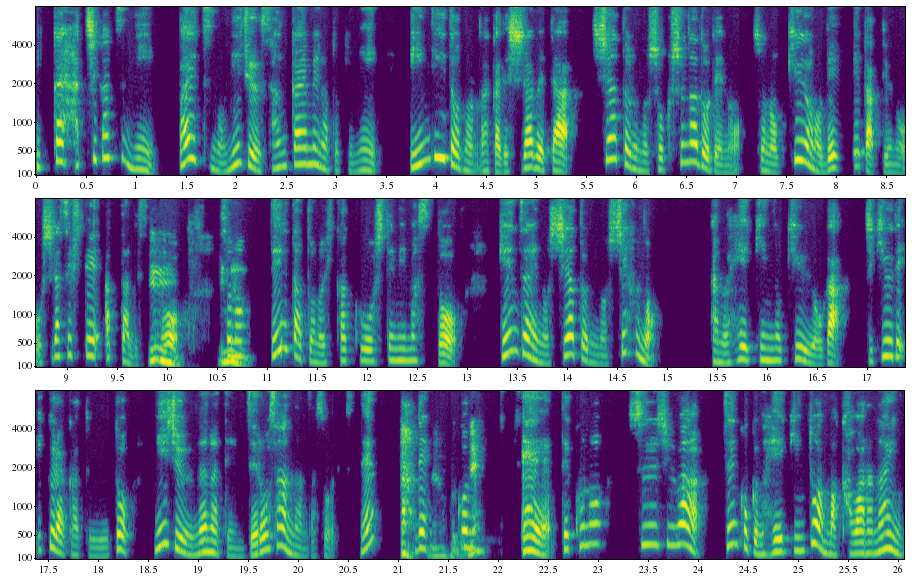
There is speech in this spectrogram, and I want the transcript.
一回8月にバイツの23回目の時に、インディードの中で調べたシアトルの職種などでのその給与のデータっていうのをお知らせしてあったんですけど、うんそのデータとの比較をしてみますと、現在のシアトルのシェフのあの平均の給与が時給でいくらかというと27.03なんだそうですね。あ、でなるほどね。ええで、この数字は全国の平均とはまあ変わらないん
